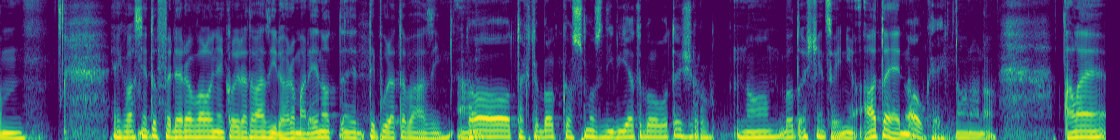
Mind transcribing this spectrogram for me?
um, jak vlastně to federovalo několik databází dohromady, no t- typu databází. A, To, tak to byl Cosmos DB a to bylo od Azure. No, bylo to ještě něco jiného, ale to je jedno. No, OK. No, no, no. Ale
